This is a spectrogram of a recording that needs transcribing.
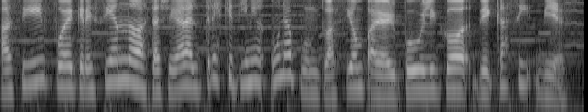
así fue creciendo hasta llegar al 3 que tiene una puntuación para el público de casi 10.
